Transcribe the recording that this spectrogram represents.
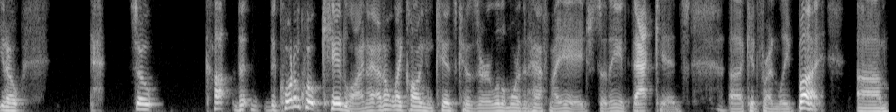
you know, so the the quote unquote kid line. I, I don't like calling them kids because they're a little more than half my age, so they ain't that kids, uh, kid friendly. But um,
